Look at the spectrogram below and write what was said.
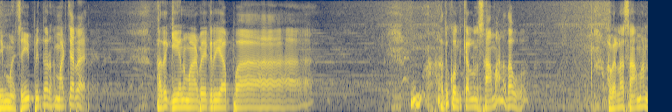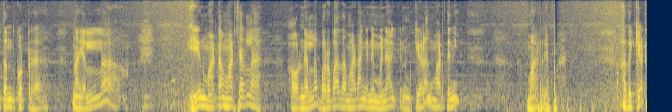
ನಿಮ್ಮ ಸಮೀಪ ಇದ್ದವ್ರು ಮಾಡ್ಸ್ಯಾರ. ಅದಕ್ಕೆ ಏನು ಮಾಡ್ಬೇಕ್ರಿ ಅಪ್ಪ? ಅದಕ್ಕೊಂದು ಕೆಲವೊಂದು ಸಾಮಾನು ಅದಾವು. ಅವೆಲ್ಲ ಸಾಮಾನು ತಂದು ಕೊಟ್ರೆ ನಾ ಎಲ್ಲ ಏನು ಮಾಟ ಮಾಡ್ಸ್ಯಾರಲ್ಲ, ಅವ್ರನ್ನೆಲ್ಲ ಬರಬಾದ ಮಾಡಂಗೆ ನಿಮ್ಮ ಮನ್ಯಾಗ, ನಿಮ್ಮ ಕೇಳಂಗೆ ಮಾಡ್ತೀನಿ. ಮಾಡ್ರಿ ಅದು ಕೆಟ್ಟ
